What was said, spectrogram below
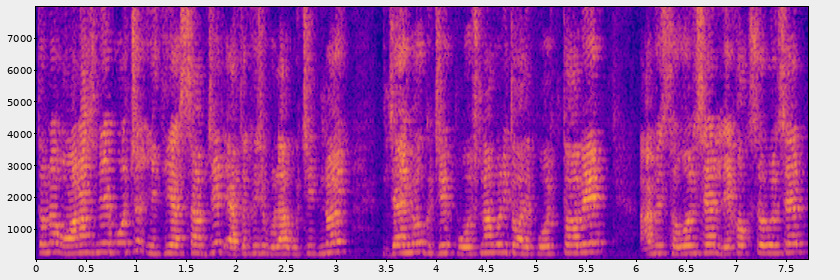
তোমরা অনার্স নিয়ে পড়ছো, ইতিহাস সাবজেক্ট এত কিছু বলা উচিত নয়। যাই হোক, যে প্রশ্নাবলী তোমাদের পড়তে হবে, আমি শোভন স্যার, লেখক শোভন স্যার,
